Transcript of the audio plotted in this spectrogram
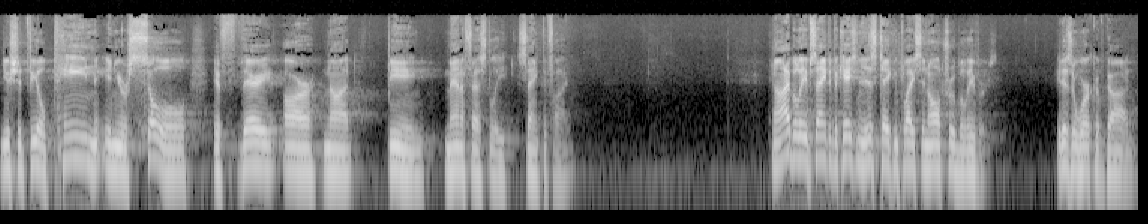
You should feel pain in your soul if they are not being manifestly sanctified. Now, I believe sanctification is taking place in all true believers. It is a work of God.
